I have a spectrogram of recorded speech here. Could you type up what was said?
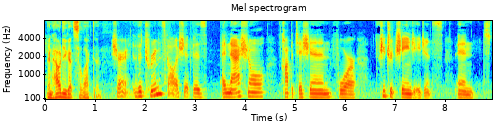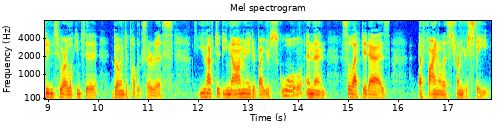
and how do you get selected? Sure. The Truman Scholarship is a national competition for future change agents and students who are looking to go into public service. You have to be nominated by your school and then selected as a finalist from your state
